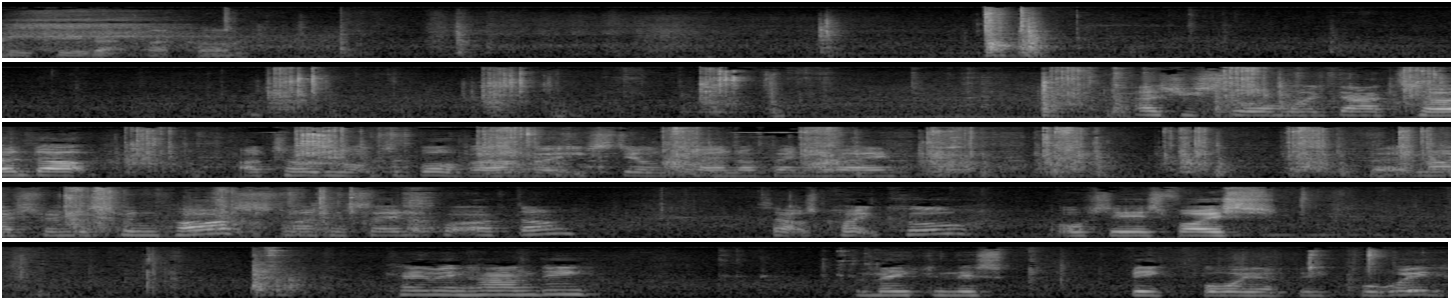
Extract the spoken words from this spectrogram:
Need to do that back on. As you saw, my dad turned up. I told him not to bother, but he still turned up anyway. But nice for him to swing past. Like I say, look what I've done. So that was quite cool. Also, his voice came in handy for making this big boy a big boy.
